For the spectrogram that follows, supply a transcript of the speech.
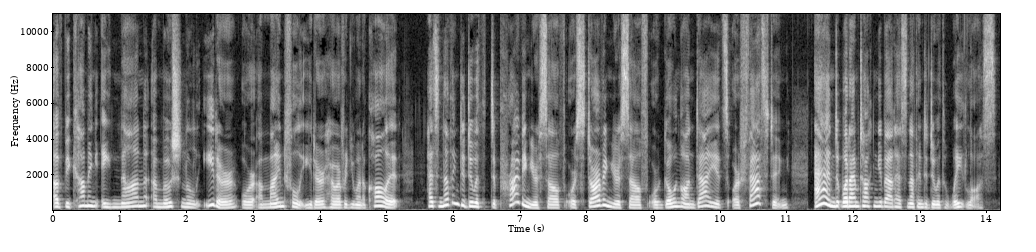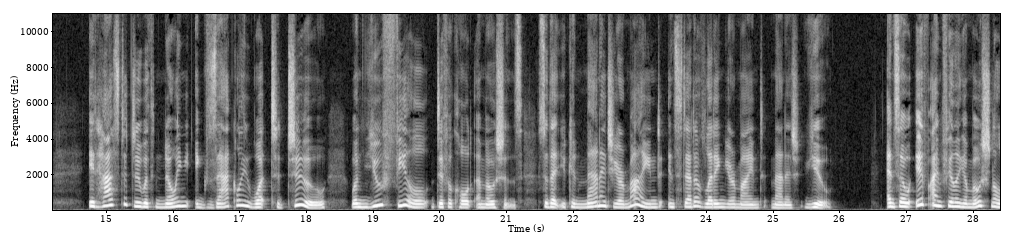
of becoming a non emotional eater or a mindful eater, however you want to call it, has nothing to do with depriving yourself or starving yourself or going on diets or fasting. And what I'm talking about has nothing to do with weight loss. It has to do with knowing exactly what to do when you feel difficult emotions so that you can manage your mind instead of letting your mind manage you. And so, if I'm feeling emotional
